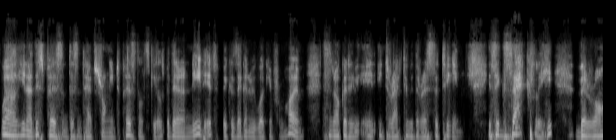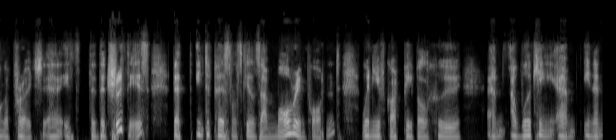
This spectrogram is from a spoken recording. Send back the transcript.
well, you know, this person doesn't have strong interpersonal skills, but they don't need it because they're going to be working from home. So they're not going to be interacting with the rest of the team. It's exactly the wrong approach. Uh, it's, the, the truth is that interpersonal skills are more important when you've got people who um, are working um, in an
